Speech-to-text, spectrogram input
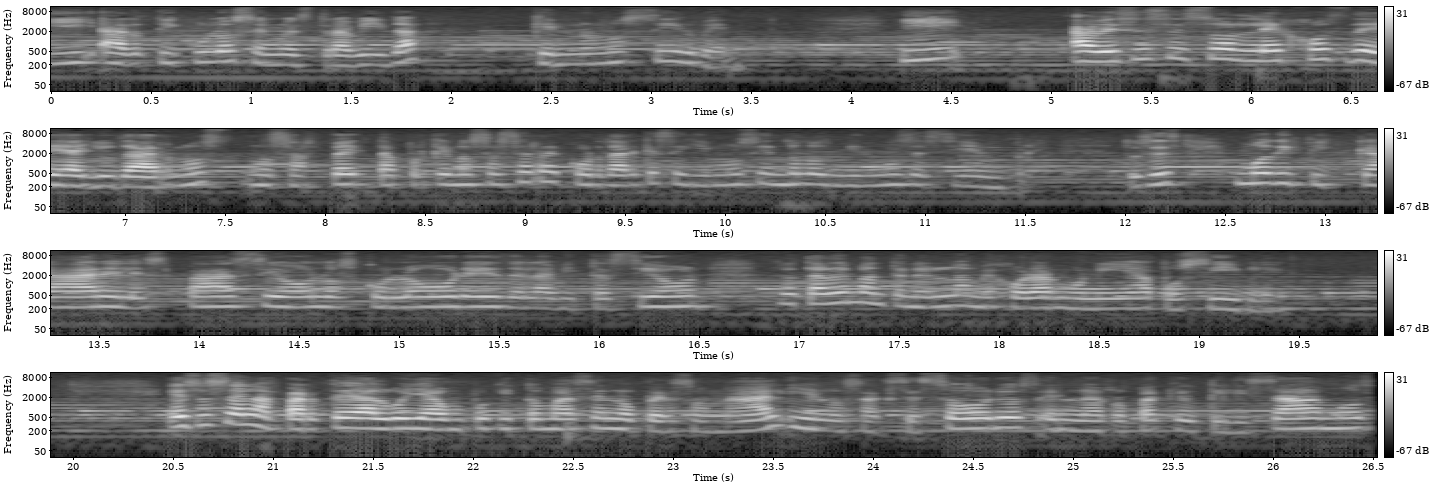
y artículos en nuestra vida que no nos sirven. Y a veces eso lejos de ayudarnos nos afecta porque nos hace recordar que seguimos siendo los mismos de siempre. Entonces, modificar el espacio, los colores de la habitación, tratar de mantener la mejor armonía posible. Eso es en la parte de algo ya un poquito más en lo personal y en los accesorios, en la ropa que utilizamos,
